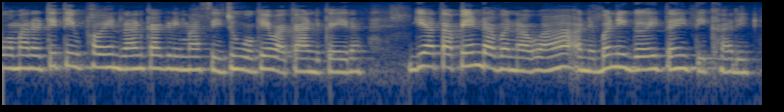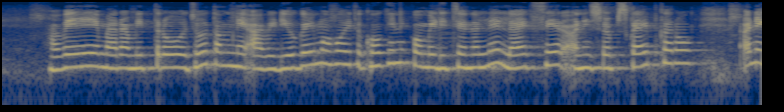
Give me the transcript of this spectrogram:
અમારા ટીટી ફોઈન રાણકાગડી માસી, જુઓ કેવા કાંડ કર્યા. ગયા તા પેંડા બનાવવા અને બની ગઈ દહીં તીખારી હવે મારા મિત્રો, જો તમને આ વીડિયો ગમ્યો હોય તો ઘોઘીની કોમેડી ચેનલને લાઈક, શેર અને સબસ્ક્રાઈબ કરો. અને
